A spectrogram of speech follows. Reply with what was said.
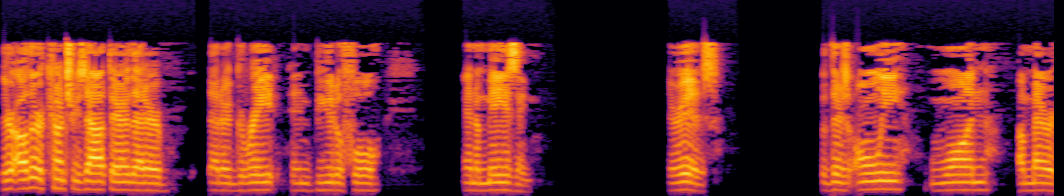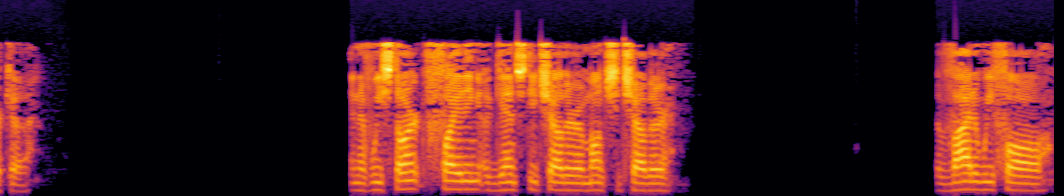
There are other countries out there that are that are great and beautiful and amazing. There is. But there's only one America. And if we start fighting against each other, amongst each other, divided we fall,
